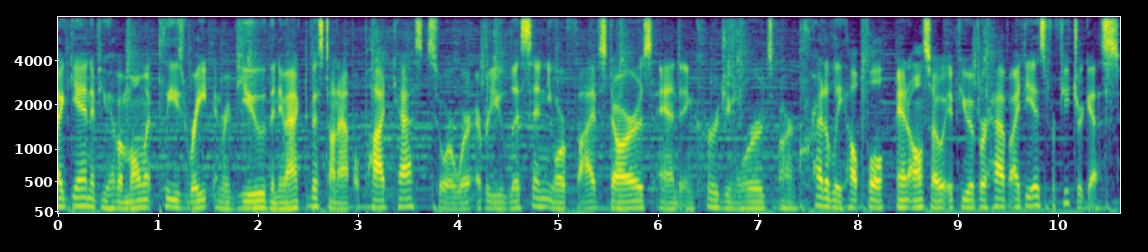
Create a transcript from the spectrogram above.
Again, if you have a moment, please rate and review The New Activist on Apple Podcasts or wherever you listen. Your five stars and encouraging words are incredibly helpful. And also, if you ever have ideas for future guests,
